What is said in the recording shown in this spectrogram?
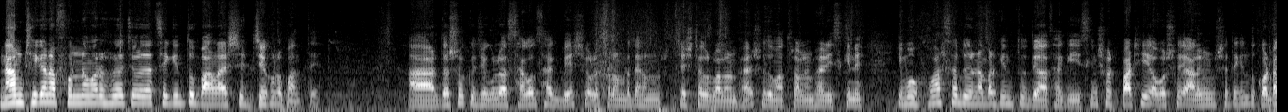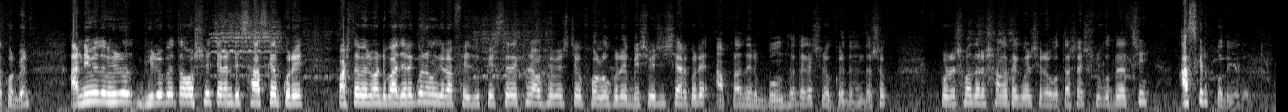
নাম, ঠিকানা, ফোন নাম্বার হয়ে চলে যাচ্ছে কিন্তু বাংলাদেশের যে কোনো প্রান্তে। আর দর্শক, যেগুলো ছাগল থাকবে, সেগুলো ছাড়া আমরা দেখানোর চেষ্টা করব আলম ভাই শুধুমাত্র আলম ভাইয়ের স্ক্রিনে ইমো, হোয়াটসঅ্যাপ দুটো নাম্বার কিন্তু দেওয়া থাকে। স্ক্রিনশট পাঠিয়ে অবশ্যই আলমের সাথে কিন্তু কন্ট্যাক্ট করবেন। আর নিয়মিত ভিডিও ভিডিও পেতে অবশ্যই চ্যানেলটি সাবস্ক্রাইব করে পাঁচটা বেলমাটি বাজারে রাখবেন এবং যারা ফেসবুক পেজটা দেখবেন অবশ্যই পেজটাকে ফলো করে বেশি বেশি শেয়ার করে আপনাদের বন্ধুদের কাছে শুরু করে দেবেন। দর্শক, পুরো সময় সঙ্গে থাকবেন সেটা প্রত্যাশায় শুরু করতে যাচ্ছি। আজকের প্রতিবেদনটি।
